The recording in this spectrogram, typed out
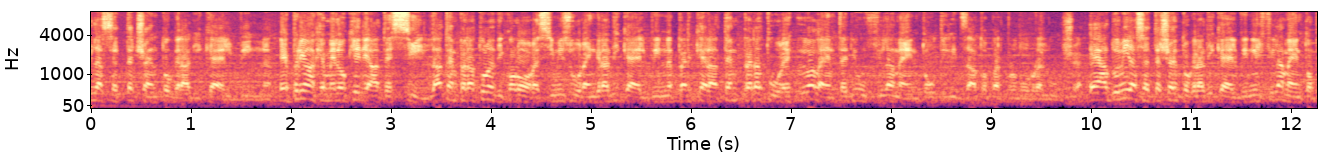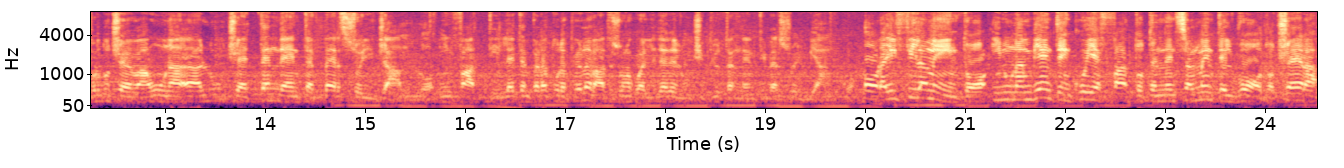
2700 gradi Kelvin. E prima che me lo chiediate, sì, la temperatura di colore si misura in gradi Kelvin perché è la temperatura equivalente di un filamento utilizzato per produrre luce. E a 2700 gradi Kelvin il filamento produceva una luce tendente verso il giallo, infatti le temperature più elevate sono quelle delle luci più tendenti verso il bianco. Ora, il filamento, in un ambiente in cui è fatto tendenzialmente il vuoto, c'era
